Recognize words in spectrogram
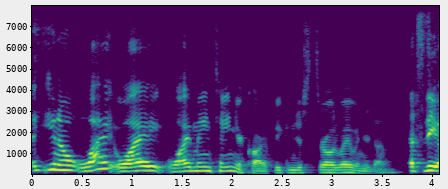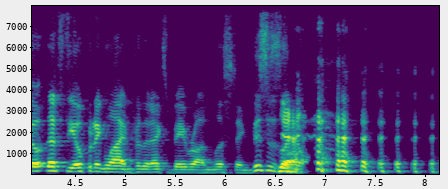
you know why why why maintain your car if you can just throw it away when you're done? That's the that's the opening line for the next Veyron listing. This is yeah. like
